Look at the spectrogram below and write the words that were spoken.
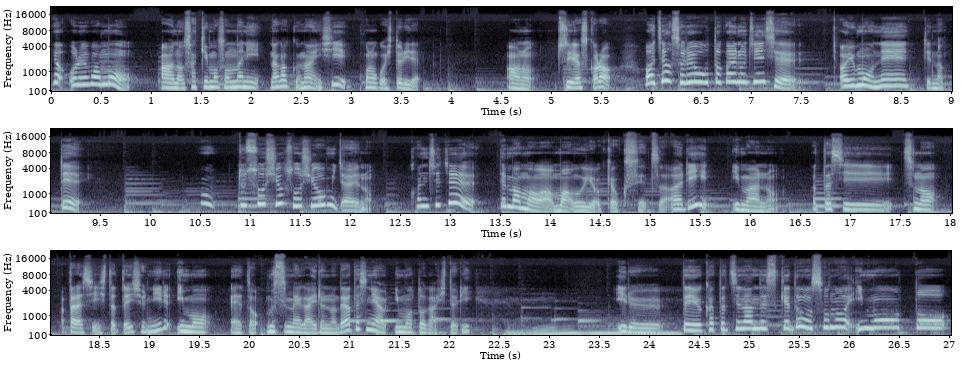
いや俺はもうあの先もそんなに長くないしこの子一人であの費やすからあじゃあそれをお互いの人生歩もうねってなってうんでそうしようそうしようみたいな感じででママはまあ紆余曲折あり今の私その新しい人と一緒にいる妹、えー、と娘がいるので私には妹が一人いるっていう形なんですけどその妹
